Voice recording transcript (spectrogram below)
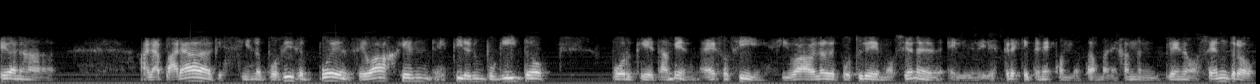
llegan a, a la parada, que si en lo posible se pueden, se bajen, estiren un poquito, porque también, a eso sí, si vas a hablar de postura y de emociones, el, estrés que tenés cuando estás manejando en pleno centro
